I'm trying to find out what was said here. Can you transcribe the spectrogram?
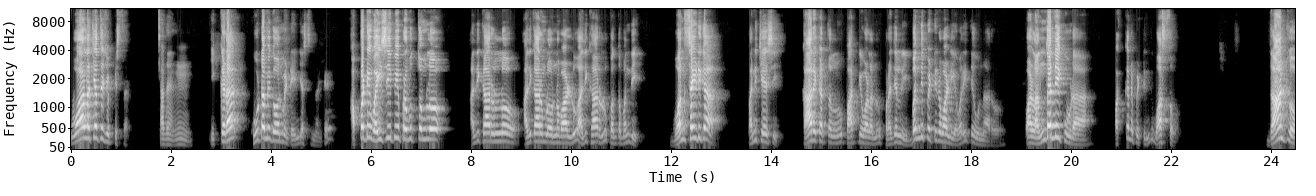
వాళ్ళ చేత చెప్పిస్తారు. అదే ఇక్కడ కూటమి గవర్నమెంట్ ఏం చేస్తుందంటే అప్పటి వైసీపీ ప్రభుత్వంలో అధికారుల్లో అధికారంలో ఉన్న వాళ్ళు అధికారులు కొంతమంది వన్ సైడ్గా పనిచేసి కార్యకర్తలను పార్టీ వాళ్ళను ప్రజలను ఇబ్బంది పెట్టిన వాళ్ళు ఎవరైతే ఉన్నారో వాళ్ళందరినీ కూడా పక్కన పెట్టింది వాస్తవం. దాంట్లో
